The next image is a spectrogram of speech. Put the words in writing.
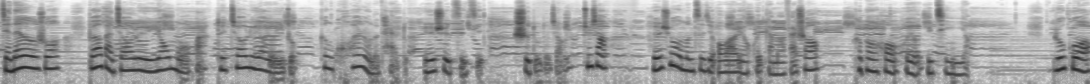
简单的说，不要把焦虑妖魔化，对焦虑要有一种更宽容的态度，允许自己适度的焦虑，就像允许我们自己偶尔也会感冒发烧。磕碰后会有淤青一样，如果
